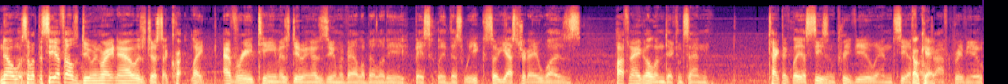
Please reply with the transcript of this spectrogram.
No, so what the CFL is doing right now is just acro- like every team is doing a Zoom availability basically this week. So yesterday was Hufnagel and Dickenson, technically a season preview and CFL Okay. draft preview.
